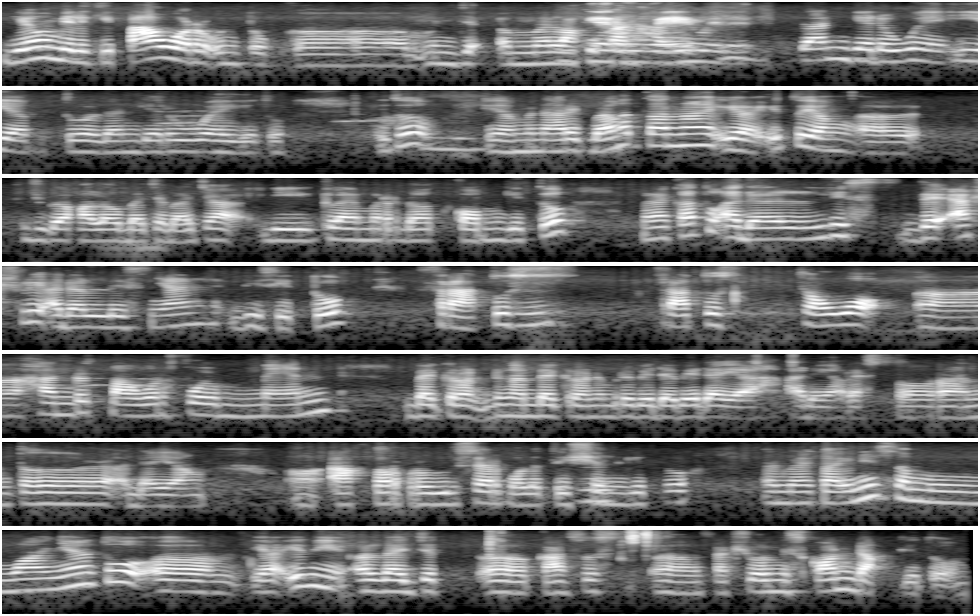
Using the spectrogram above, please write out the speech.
dia memiliki power untuk uh, melakukan hal dan get away iya betul dan get away gitu itu mm. ya menarik banget karena ya itu yang uh, juga kalau baca-baca di glamour.com gitu mereka tuh ada list they actually ada listnya di situ 100 mm 100 cowok, uh, 100 powerful men background dengan background yang berbeda-beda ya. Ada yang restoranter, ada yang uh, aktor, produser, politician hmm. gitu. Dan mereka ini semuanya tuh um, ya ini alleged uh, kasus uh, sexual misconduct gitu.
